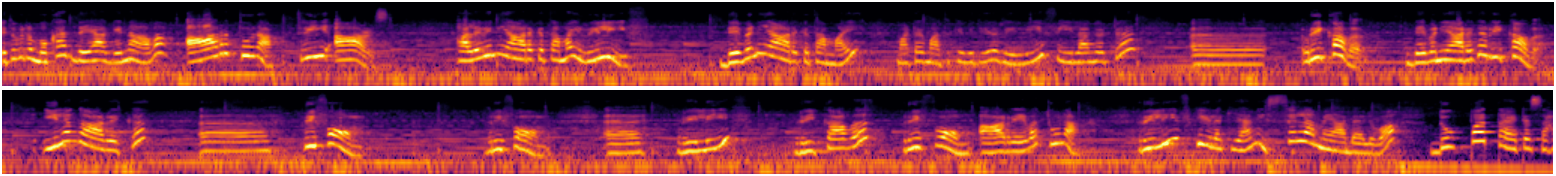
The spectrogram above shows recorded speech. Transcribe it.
එතකොට මොකක්ද එයා ගෙනාව R තුනක් 3Rs. පළවෙනි R එක තමයි රිලීෆ්. දෙවැනි R එක තමයි මට මතක විදිහට රිලීෆ් ඊළඟට රිකවර්. දෙවැනි R එක රිකවර්. ඊළඟ R එක reform reform relief recover reform ආරේව තුනක් රිලීෆ් කියල කියන්න ඉස්සල්ලම එයා බැලුවා දුප්පත් අයට සහ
